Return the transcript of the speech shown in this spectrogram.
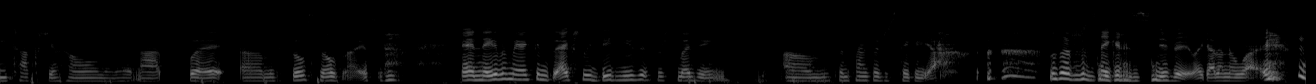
detox your home or whatnot, but um, it still smells nice. and Native Americans actually did use it for smudging. Um, sometimes I just take it, yeah. sometimes I just take it and sniff it. Like I don't know why.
